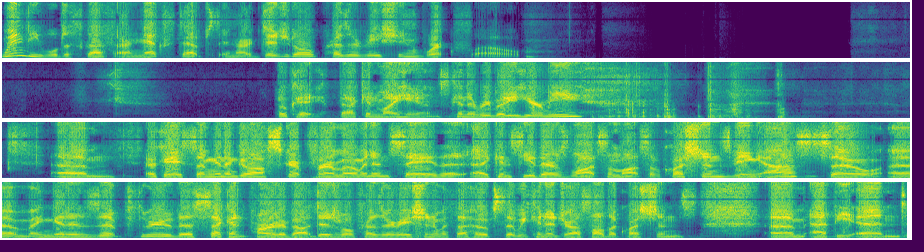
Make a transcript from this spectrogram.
Wendy will discuss our next steps in our digital preservation workflow. Okay, back in my hands. Can everybody hear me? Um, okay, so I'm going to go off script for a moment and say that I can see there's lots and lots of questions being asked, so um, I'm going to zip through the second part about digital preservation with the hopes that we can address all the questions um, at the end.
